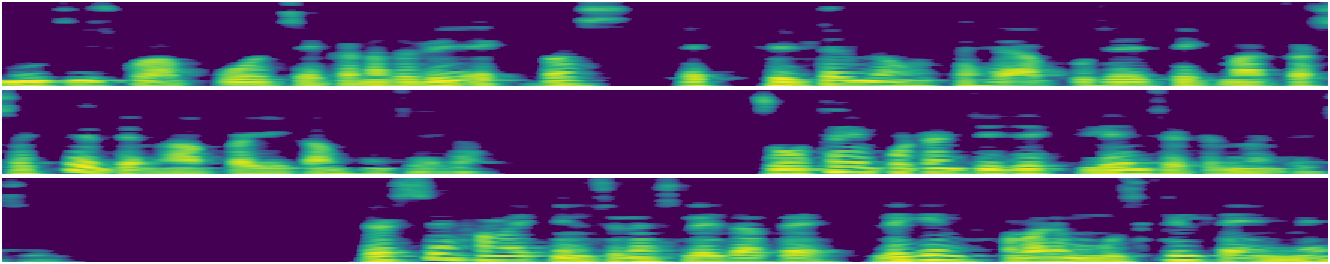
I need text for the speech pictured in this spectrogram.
ये चीज़ को आपको चेक करना ज़रूरी है। एक बस एक फ़िल्टर में होता है, आप उसे टिक मार्क कर सकते हैं देन आपका ये काम हो जाएगा। चौथा इंपॉर्टेंट चीज़ है क्लेम सेटलमेंट रेशियो जैसे हम एक इंश्योरेंस ले जाते हैं, लेकिन हमारे मुश्किल टाइम में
